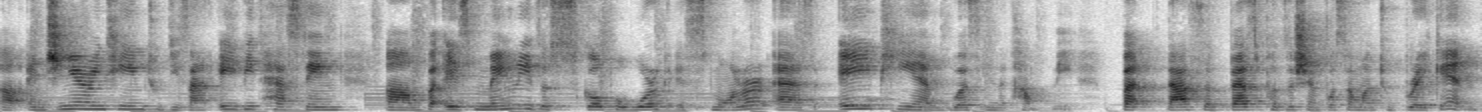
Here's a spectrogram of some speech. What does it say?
uh, engineering team to design A-B testing. Um, but it's mainly the scope of work is smaller as APM was in the company but that's the best position for someone to break in.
